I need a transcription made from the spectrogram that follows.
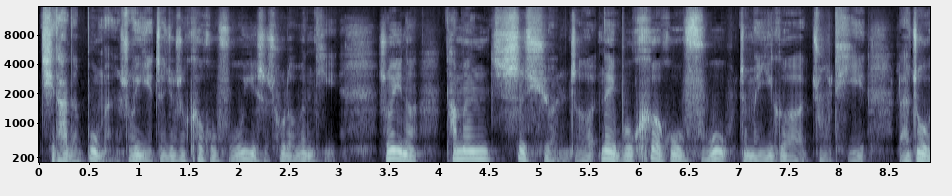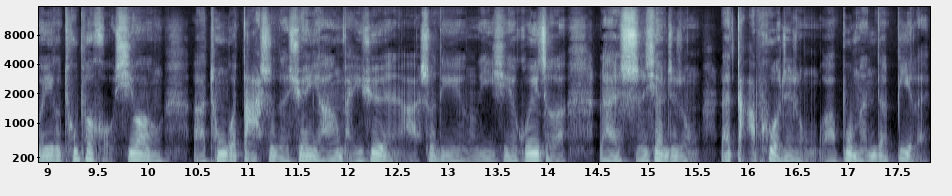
其他的部门，所以这就是客户服务意识出了问题。所以呢，他们是选择内部客户服务这么一个主题来作为一个突破口，希望啊通过大肆的宣扬、培训啊，设定一些规则来实现这种，来打破这种啊部门的壁垒，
